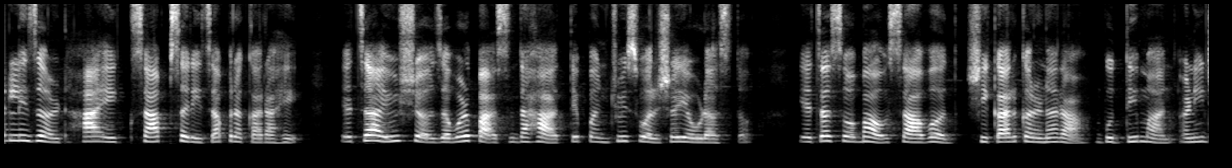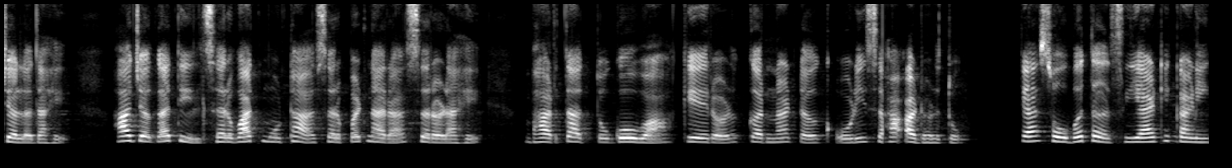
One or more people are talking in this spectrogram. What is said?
वॉटर लिझर्ड हा एक सापसरीचा प्रकार आहे. याचं आयुष्य जवळपास दहा ते पंचवीस वर्ष एवढं असतं. याचा स्वभाव सावध शिकार करणारा बुद्धिमान आणि जलद आहे. हा जगातील सर्वात मोठा सरपटणारा सरळ आहे. भारतात तो गोवा केरळ कर्नाटक ओडिसा हा आढळतो. त्यासोबतच या ठिकाणी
